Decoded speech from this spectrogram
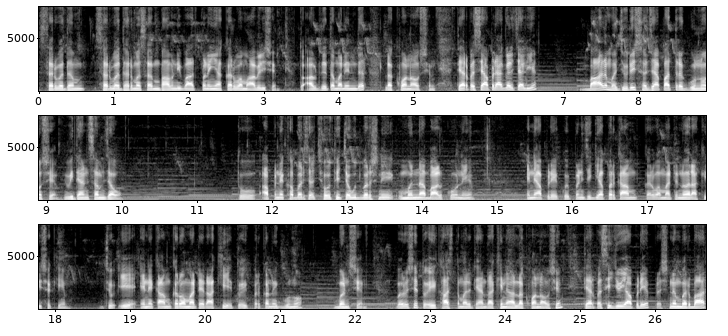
સર્વધર્મ સર્વધર્મ સંભાવની વાત પણ અહીંયા કરવામાં આવેલી છે. તો આવી રીતે તમારી અંદર લખવાનું આવશે. ત્યાર પછી આપણે આગળ ચાલીએ. બાળ મજૂરી સજાપાત્ર ગુનો છે. વિધાન સમજાવો. તો આપણને ખબર છે છથી ચૌદ વર્ષની ઉંમરના બાળકોને એને આપણે કોઈપણ જગ્યા પર કામ કરવા માટે ન રાખી શકીએ. જો એ એને કામ કરવા માટે રાખીએ, તો એક પ્રકારનો એક ગુનો બનશે. બરાબર છે? તો એ ખાસ તમારે ધ્યાન રાખીને આ લખવાનું આવશે. ત્યાર પછી જોઈએ આપણે પ્રશ્ન નંબર બાર,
